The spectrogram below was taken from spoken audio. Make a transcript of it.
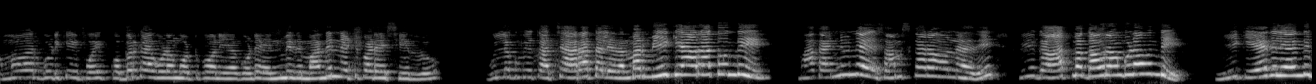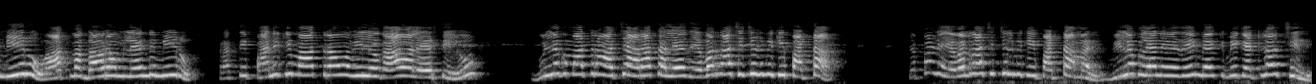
అమ్మవారి గుడికి పోయి కొబ్బరికాయ కూడా కొట్టుకొని ఇవ్వకుండా ఎనిమిది మందిని నెట్టిపడేసిర్రు. గుళ్ళకు మీకు వచ్చే అర్హత లేదని. మరి మీకే అర్హత ఉంది? మాకు అన్ని ఉన్నాయి సంస్కారం ఉన్నది. మీకు ఆత్మ గౌరవం కూడా ఉంది. మీకు ఏది లేనిది మీరు ఆత్మ గౌరవం లేనిది మీరు. ప్రతి పనికి మాత్రం వీళ్ళు కావాలి ఏసీలు. గుళ్ళకు మాత్రం వచ్చే అర్హత లేదు. ఎవరు రాసిచ్చాడు మీకు ఈ పట్ట? చెప్పండి ఎవరు రాసిచ్చాడు మీకు ఈ పట్ట మరి? వీళ్ళకు లేనిది మీకు మీకు ఎట్లా వచ్చింది?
